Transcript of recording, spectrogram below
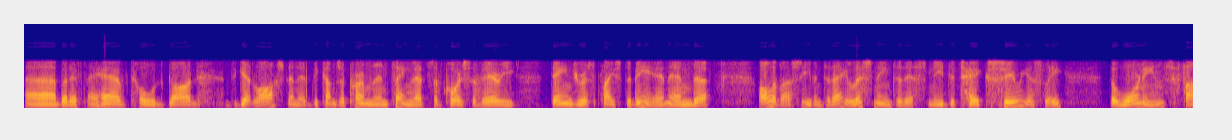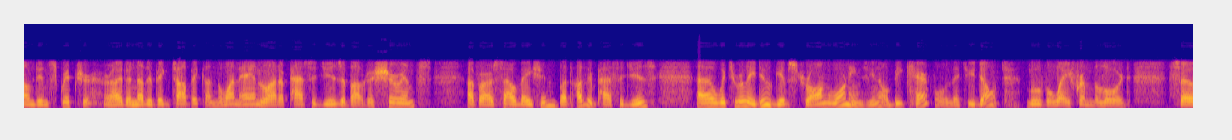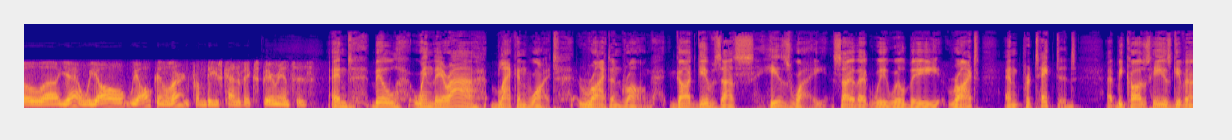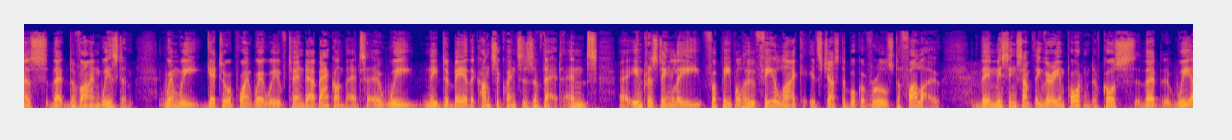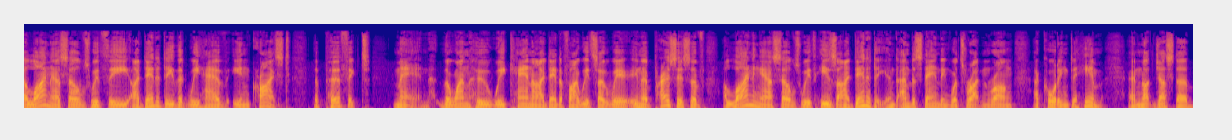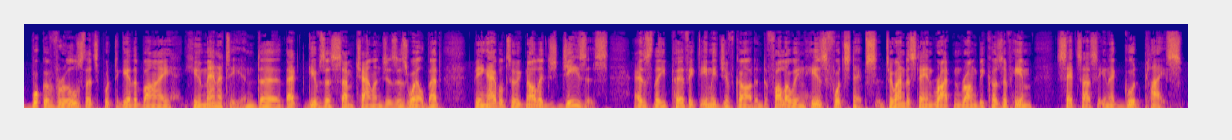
Uh, but if they have told God to get lost and it becomes a permanent thing, that's of course a very dangerous place to be in. And uh, all of us, even today, listening to this, need to take seriously the warnings found in Scripture. Right, another big topic. On the one hand, a lot of passages about assurance of our salvation, but other passages uh, which really do give strong warnings. You know, be careful that you don't move away from the Lord. So uh, yeah, we all we all can learn from these kind of experiences. And Bill, when there are black and white, right and wrong, God gives us His way so that we will be right and protected because he has given us that divine wisdom. When we get to a point where we've turned our back on that, uh, we need to bear the consequences of that. And uh, interestingly, for people who feel like it's just a book of rules to follow, they're missing something very important. Of course, that we align ourselves with the identity that we have in Christ, the perfect man, the one who we can identify with. So we're in a process of aligning ourselves with his identity and understanding what's right and wrong according to him, and not just a book of rules that's put together by humanity. And uh, that gives us some challenges as well. But being able to acknowledge Jesus as the perfect image of God and to follow in his footsteps, to understand right and wrong because of him, sets us in a good place.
